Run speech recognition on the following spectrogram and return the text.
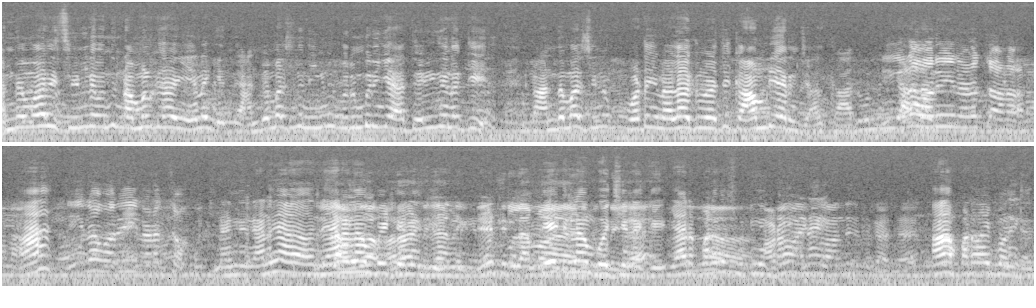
அந்த மாதிரி சீன்ல வந்து நம்மளுக்கு எனக்கு அந்த மாதிரி சீன் நீங்களும் அது தெரியுது எனக்கு. அந்த மாதிரி சீன் போட்டு நல்லா இருக்குன்னு வச்சு காமெடியா இருந்துச்சு. அது வந்து ஆ? நான் நினைச்ச நேரெல்லாம் போயிட்டு டேட் எல்லாம் போச்சு எனக்கு. வேற படம் ஷூட்டிங் ஆ படம் வாய்ப்பு வந்துருக்கு.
